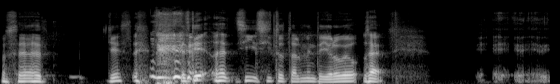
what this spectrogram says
O sea, yes. es que, o sea, sí, sí, totalmente. Yo lo veo. O sea, eh,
